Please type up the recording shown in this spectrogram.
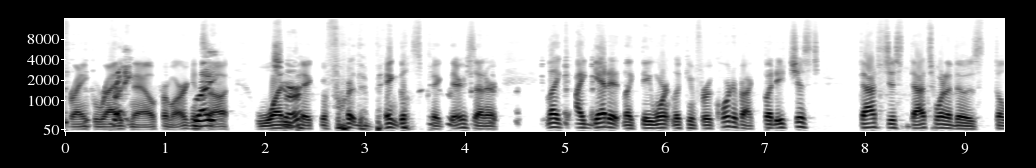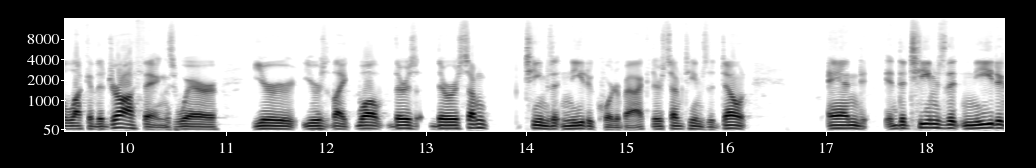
Frank Right. Ragnow from Arkansas, one Sure. pick before the Bengals picked their center. Like, I get it. Like, they weren't looking for a quarterback, but it's just, that's just, that's one of those, the luck of the draw things where you're, you're like, well, there's, there are some teams that need a quarterback, there's some teams that don't. And the teams that need a,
